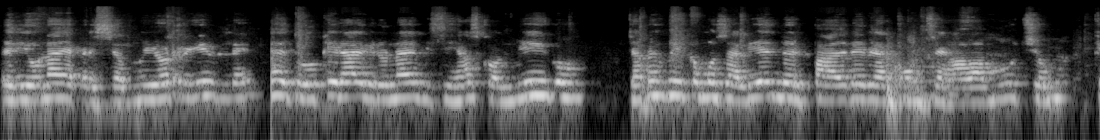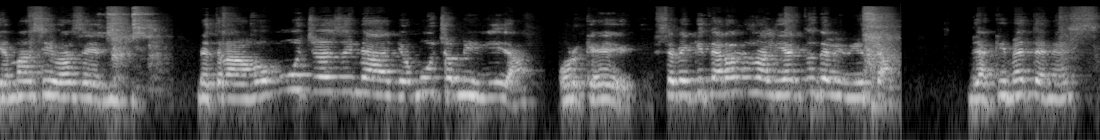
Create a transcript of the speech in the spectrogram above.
me dio una depresión muy horrible. Tuvo que ir a vivir una de mis hijas conmigo. Ya me fui como saliendo, el padre me aconsejaba mucho. ¿Qué más iba a hacer? Me trabajó mucho eso y me dañó mucho mi vida, porque se me quitaron los alientos de vivir acá. Y aquí me tenés,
